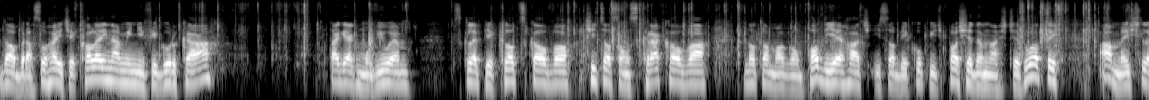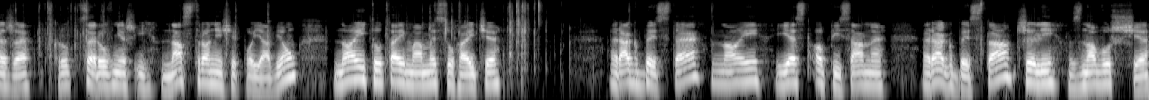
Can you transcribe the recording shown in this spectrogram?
Dobra, słuchajcie, kolejna minifigurka, tak jak mówiłem, w sklepie Klockowo. Ci, co są z Krakowa, no to mogą podjechać i sobie kupić po 17 zł, a myślę, że wkrótce również i na stronie się pojawią. No i tutaj mamy, słuchajcie, ragbystę, no i jest opisane ragbysta, czyli znowuż się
